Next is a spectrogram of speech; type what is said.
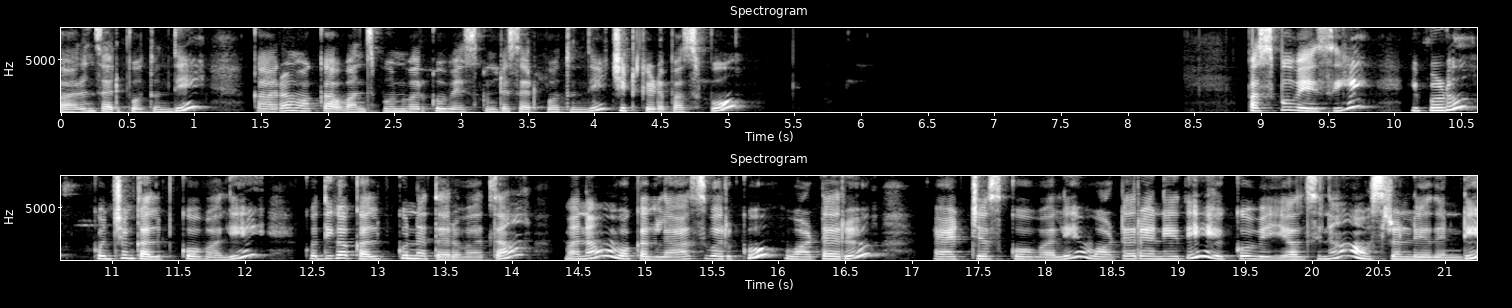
కారం సరిపోతుంది. కారం ఒక వన్ స్పూన్ వరకు వేసుకుంటే సరిపోతుంది. చిటికెడ పసుపు. పసుపు వేసి ఇప్పుడు కొంచెం కలుపుకోవాలి. కొద్దిగా కలుపుకున్న తర్వాత మనం ఒక గ్లాస్ వరకు వాటర్ యాడ్ చేసుకోవాలి. వాటర్ అనేది ఎక్కువ వేయాల్సిన అవసరం లేదండి.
